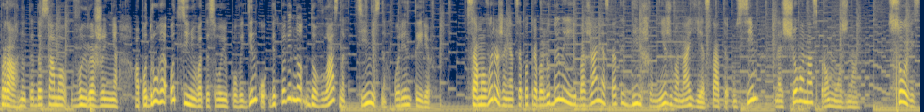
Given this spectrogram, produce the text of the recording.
прагнути до самовираження, а по-друге, оцінювати свою поведінку відповідно до власних ціннісних орієнтирів. Самовираження це потреба людини, її бажання стати більшим, ніж вона є, стати усім, на що вона спроможна. Совість,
